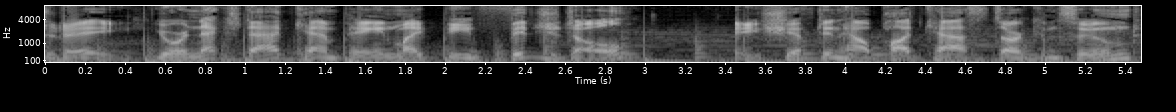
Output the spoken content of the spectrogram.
Today, your next ad campaign might be phygital, a shift in how podcasts are consumed,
